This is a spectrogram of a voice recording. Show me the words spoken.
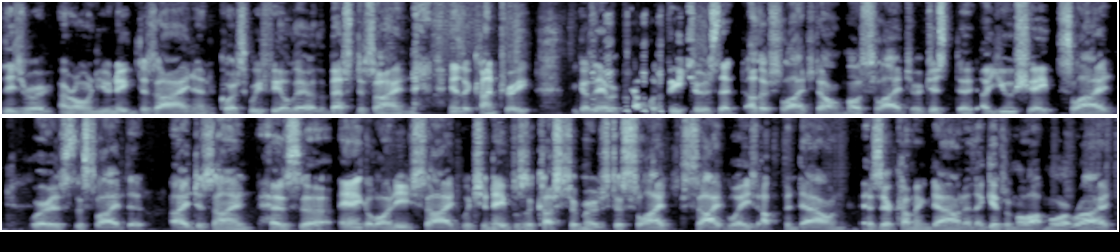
These are our own unique design, and of course, we feel they're the best design in the country because they have a couple of features that other slides don't. Most slides are just a, a U-shaped slide, whereas the slide that I design has an angle on each side, which enables the customers to slide sideways up and down as they're coming down, and that gives them a lot more ride.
